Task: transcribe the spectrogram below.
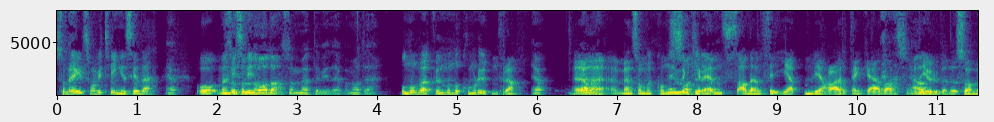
Som regel så må vi tvinges i det. Ja. Og, men Sånn som vi, nå, da, så møter vi det på en måte. og nå møter vi den, men nå kommer det utenfra. Ja. Ja. Eh, Men som en konsekvens av den friheten vi har, tenker jeg da, som Ja. de ulvene som,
